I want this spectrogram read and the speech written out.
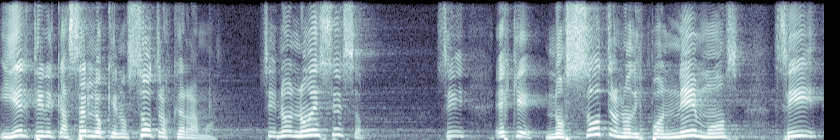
y él tiene que hacer lo que nosotros querramos. ¿sí? No, no es eso. ¿sí? es que nosotros nos disponemos, ¿sí?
